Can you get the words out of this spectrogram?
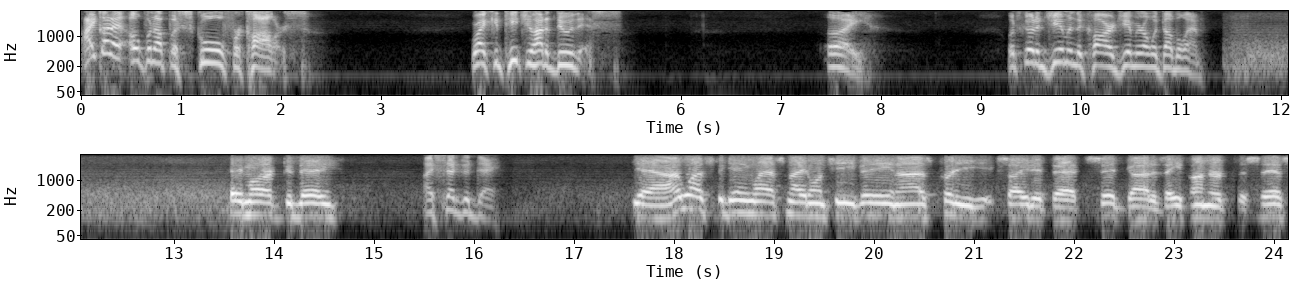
I got to open up a school for callers where I can teach you how to do this. Oy. Let's go to Jim in the car. Jim, you're on with Double M. Hey, Mark. Good day. I said good day. Yeah, I watched the game last night on TV, and I was pretty excited that Sid got his 800th assist.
